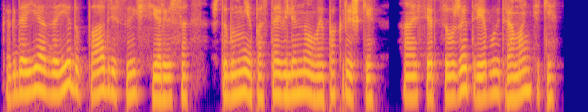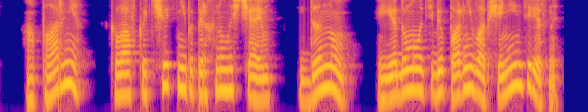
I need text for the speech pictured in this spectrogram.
когда я заеду по адресу их сервиса, чтобы мне поставили новые покрышки, а сердце уже требует романтики. А парни? Клавка чуть не поперхнулась чаем. «Да ну, я думала, тебе парни вообще не интересны.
